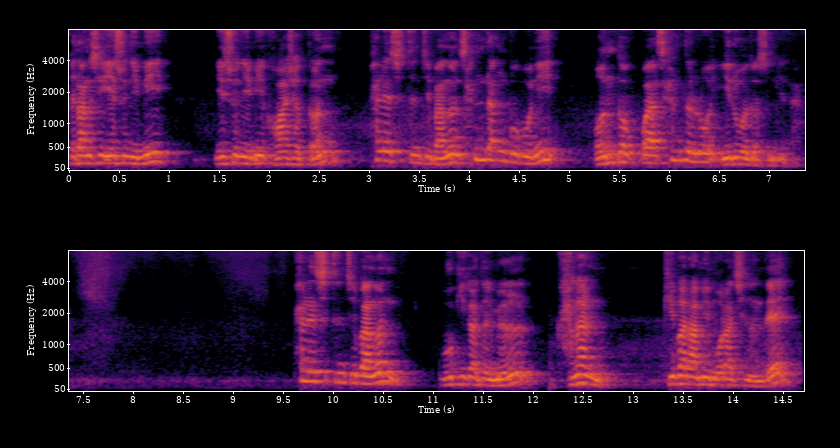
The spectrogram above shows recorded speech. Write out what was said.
그 당시 예수님이 예수님이 거하셨던 팔레스틴 지방은 상당 부분이 언덕과 산들로 이루어졌습니다. 팔레스틴 지방은 우기가 되면 강한 비바람이 몰아치는데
